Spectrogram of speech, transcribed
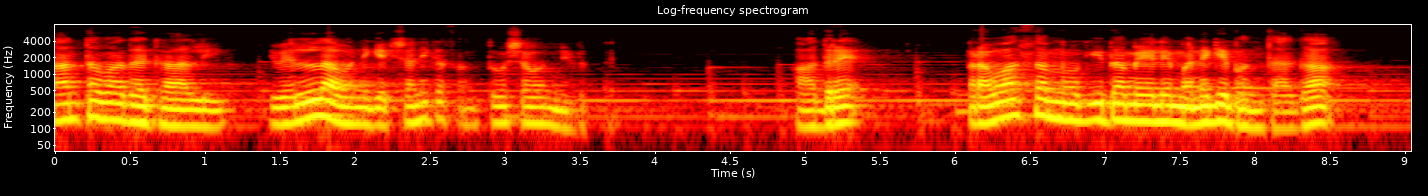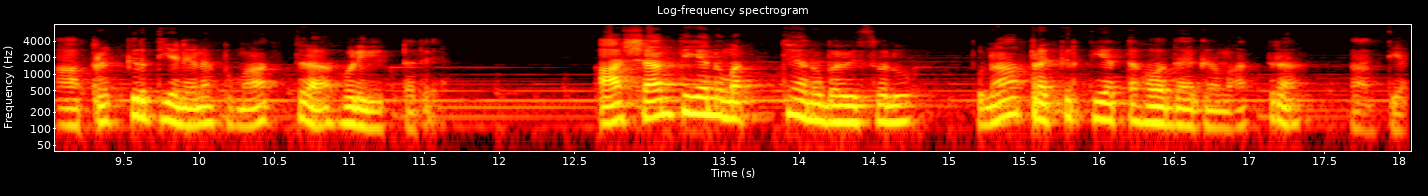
ಶಾಂತವಾದ ಗಾಳಿ, ಇವೆಲ್ಲ ಅವನಿಗೆ ಕ್ಷಣಿಕ ಸಂತೋಷವನ್ನು ನೀಡುತ್ತೆ. ಆದರೆ ಪ್ರವಾಸ ಮುಗಿದ ಮೇಲೆ ಮನೆಗೆ ಬಂದಾಗ ಆ ಪ್ರಕೃತಿಯ ನೆನಪು ಮಾತ್ರ ಉಳಿಯುತ್ತದೆ ಆ ಶಾಂತಿಯನ್ನು ಮತ್ತೆ ಅನುಭವಿಸಲು ಪುನಃ ಪ್ರಕೃತಿಯತ್ತ ಹೋದಾಗ ಮಾತ್ರ ಸಾಧ್ಯ.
